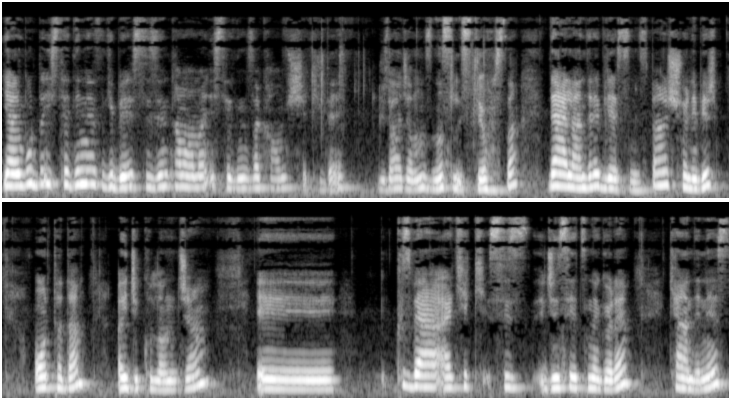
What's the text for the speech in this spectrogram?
Yani burada istediğiniz gibi sizin tamamen istediğinize kalmış şekilde güzel canınız nasıl istiyorsa değerlendirebilirsiniz. Ben şöyle bir ortada ayıcı kullanacağım. Ee, kız veya erkek siz cinsiyetine göre kendiniz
